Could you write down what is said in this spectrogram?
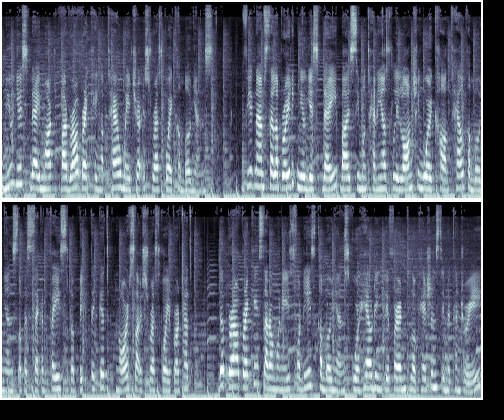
New Year's Day marked by groundbreaking of 10 major expressway components. Vietnam celebrated New Year's Day by simultaneously launching work on 10 components of the second phase of the big-ticket North-South Expressway project. The groundbreaking ceremonies for these components were held in different locations in the country,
